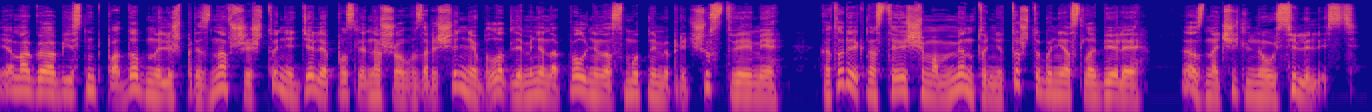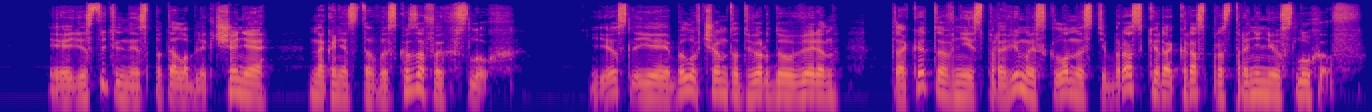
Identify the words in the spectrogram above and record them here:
Я могу объяснить подобно, лишь признавшись, что неделя после нашего возвращения была для меня наполнена смутными предчувствиями, которые к настоящему моменту не то чтобы не ослабели, а значительно усилились и действительно испытал облегчение, наконец-то высказав их вслух. Если я и был в чем то твердо уверен, так это в неисправимой склонности Браскера к распространению слухов.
